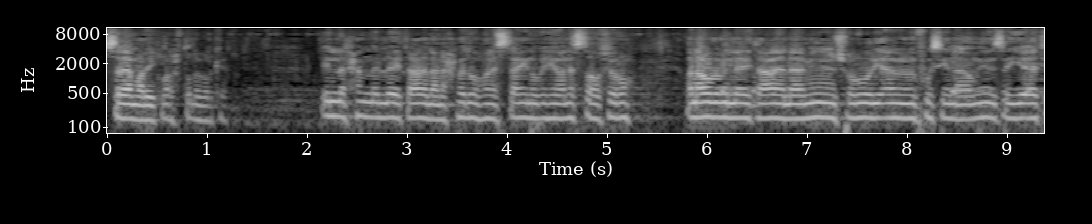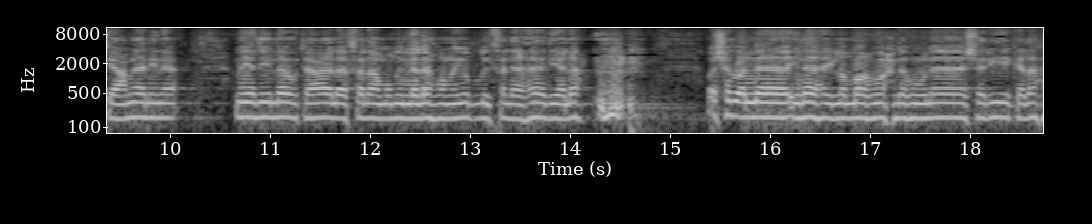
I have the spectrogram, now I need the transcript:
السلام عليكم ورحمة الله وبركاته. إن الحمد لله تعالى نحمده ونستعين به ونستغفره ونعوذ بالله تعالى من شرور أنفسنا ومن سيئات أعمالنا. من يدي الله تعالى فلا مضل له ومن يضلل فلا هادي له. وأشهد أن لا إله إلا الله وحده لا شريك له.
